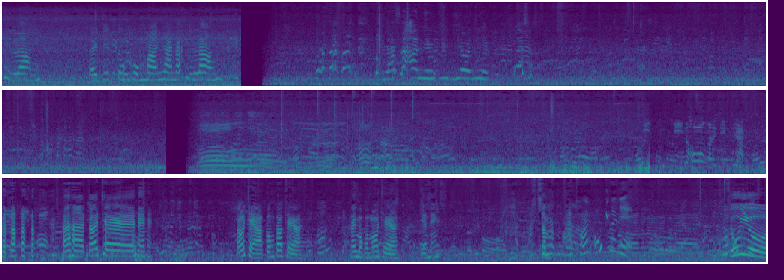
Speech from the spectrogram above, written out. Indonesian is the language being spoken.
hilang. Lagi itong gumanya na hilang. Kebiasaan yung video ni. Tốt chè đó chè con to chè. Đây một con mo chè. Dạ, Chị anh hen tầm chú yêu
